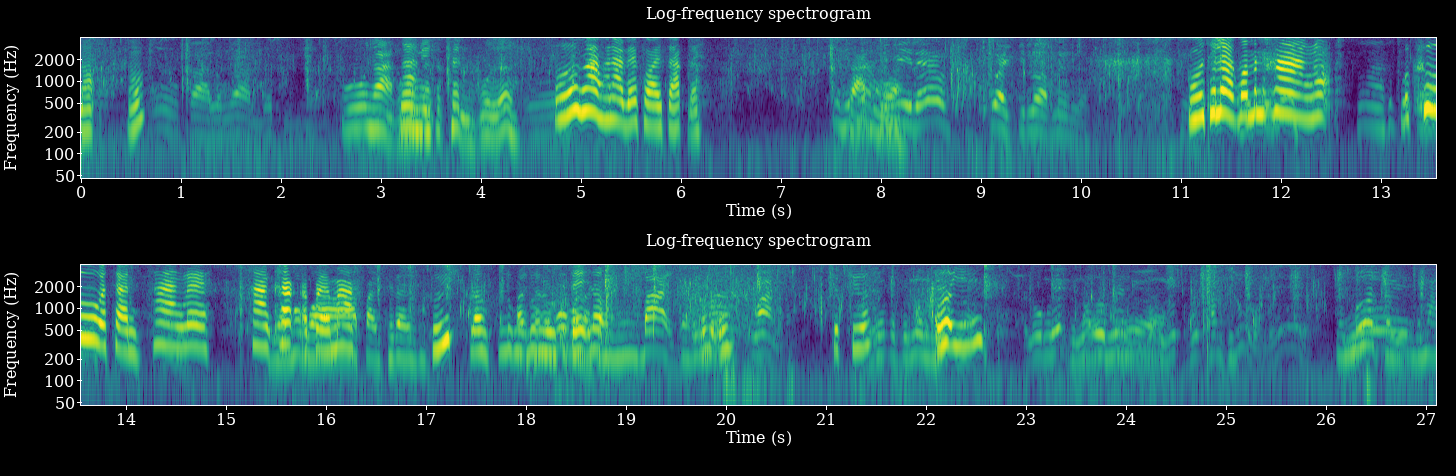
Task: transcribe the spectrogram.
เนาะเนาะ โอ้กล้าลงงามเด้อกินโอ้ยากมันมีสักเส้นกูเลยเอองามขนาดได้คอยซักเลยสามหัวมีแล้วกล้วยกินรอบหนึงอะงูที่แรกว่ามันห่างเนาะบ่คือว่าสันห่างเลยห่างคักเอาไปมาไปที่ใดเฮ้ยเราลุงลุงลุงสเตะแล้วบ้ายจังเออเออว่างจุดเชื้อแล้วก็เป็นลงเอออีลงเล็กถึงว่าเออลงเล็กทำสิลูกมันเมื่อกันมา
